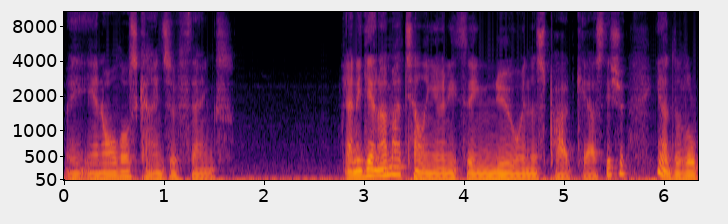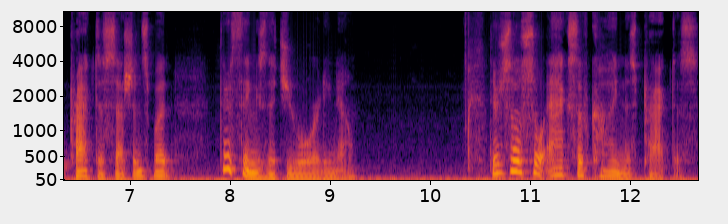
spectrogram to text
and all those kinds of things. And again, I'm not telling you anything new in this podcast. These are, you know, the little practice sessions, but they're things that you already know. There's also acts of kindness practice.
